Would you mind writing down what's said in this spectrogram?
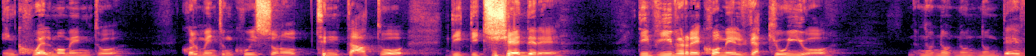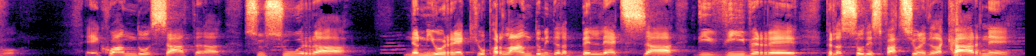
in quel momento, quel momento in cui sono tentato di, di cedere, di vivere come il vecchio io, no, no, no, non devo. E quando Satana sussurra nel mio orecchio parlandomi della bellezza di vivere per la soddisfazione della carne,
